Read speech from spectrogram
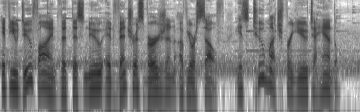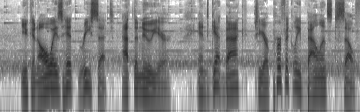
if you do find that this new adventurous version of yourself is too much for you to handle, you can always hit reset at the new year and get back to your perfectly balanced self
